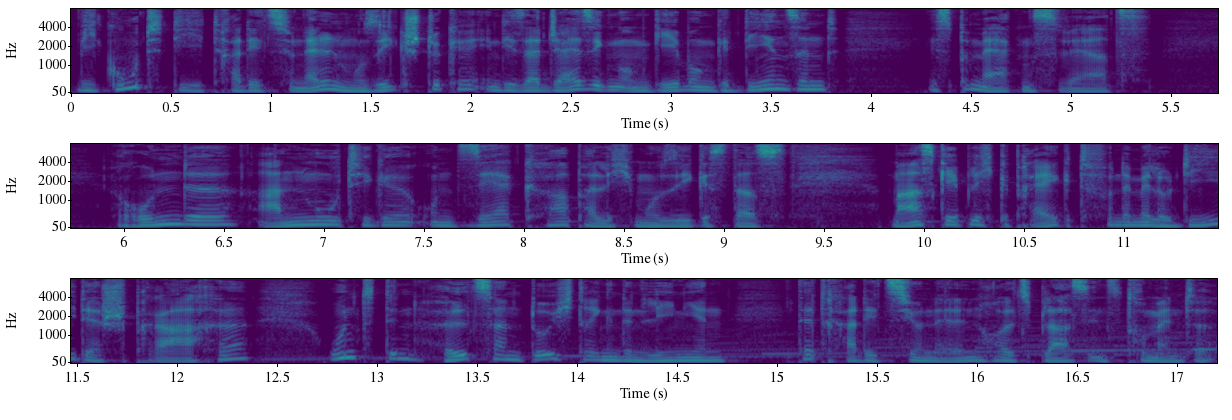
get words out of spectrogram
Wie gut die traditionellen Musikstücke in dieser jazzigen Umgebung gediehen sind, ist bemerkenswert. Runde, anmutige und sehr körperliche Musik ist das, maßgeblich geprägt von der Melodie der Sprache und den hölzern durchdringenden Linien der traditionellen Holzblasinstrumente.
